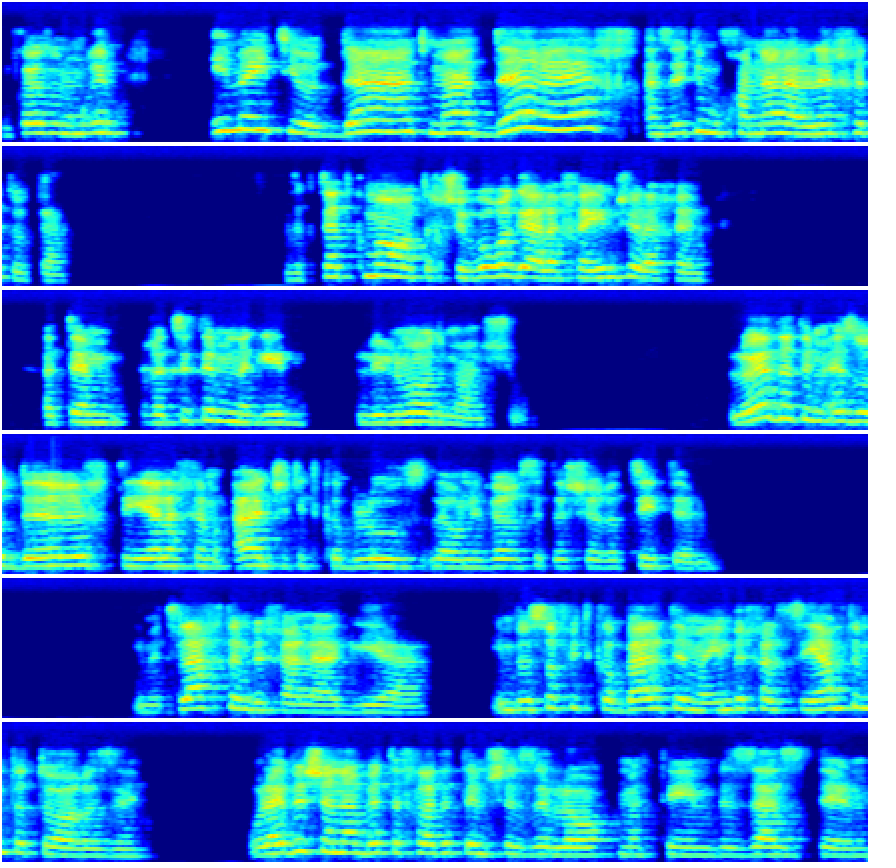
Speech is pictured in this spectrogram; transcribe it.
הם כל הזמן אומרים, אם הייתי יודעת מה הדרך, אז הייתי מוכנה ללכת אותה. זה קצת כמו, תחשבו רגע על החיים שלכם. אתם רציתם, נגיד, ללמוד משהו. לא ידעתם איזו דרך תהיה לכם עד שתתקבלו לאוניברסיטה שרציתם. אם הצלחתם בכלל להגיע, אם בסוף התקבלתם, האם בכלל סיימתם את התואר הזה. אולי בשנה ב' החלטתם שזה לא מתאים וזזתם.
